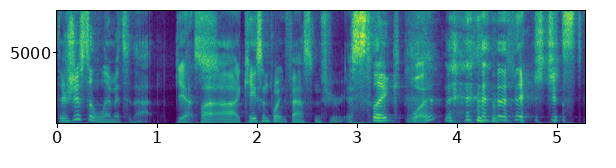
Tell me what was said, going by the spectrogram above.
there's just a limit to that. Yes. Uh, case in point, Fast and Furious. Like what? there's just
